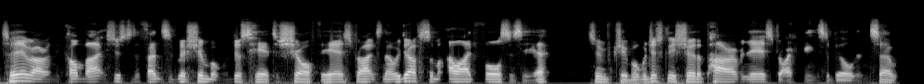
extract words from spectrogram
So here we are in the combat. It's just a defensive mission, but we're just here to show off the airstrikes. Now we do have some allied forces here, some infantry, but we're just going to show the power of an airstrike against a building. So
